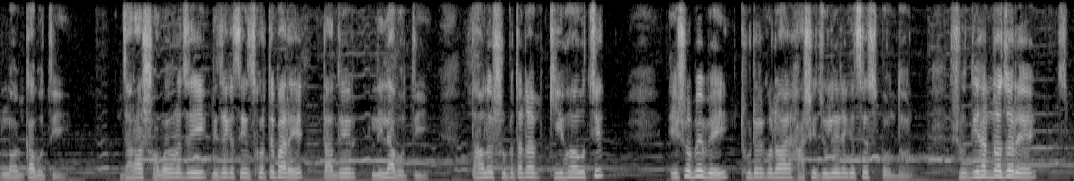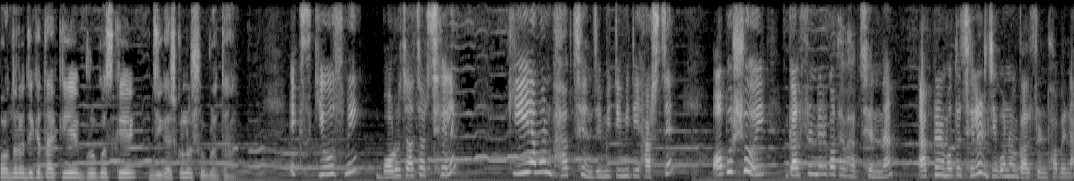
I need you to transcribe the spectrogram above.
লঙ্কাবতী। যারা সময় অনুযায়ী নিজেকে চেঞ্জ করতে পারে তাদের লীলাবতী। তাহলে সুব্রতার নাম কি হওয়া উচিত? এসব ভেবেই ঠোঁটের কোনায় হাসি ঝুলিয়ে রেখেছে স্পন্দন। সুদিহার নজরে স্পন্দনের দিকে তাকিয়ে ব্রুকুসকে জিজ্ঞাসা করল সুব্রতা। এক্সকিউজ মি বড় চাচার ছেলে? কি এমন ভাবছেন যে মিটিমিটি হাসছেন? অবশ্যই গার্লফ্রেন্ডের কথা ভাবছেন না। আপনার মতো ছেলের জীবনেও গার্লফ্রেন্ড হবে না।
